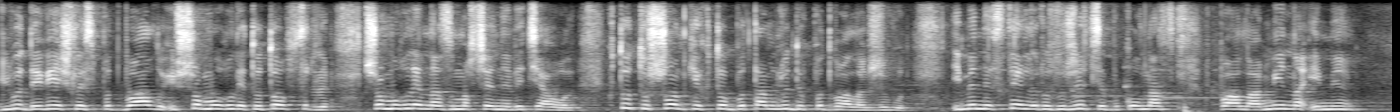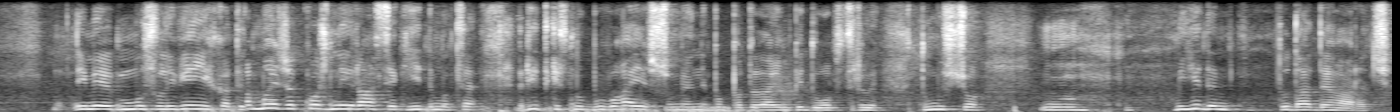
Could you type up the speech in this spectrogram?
Люди вийшли з підвалу, і що могли, тут обстріли, що могли в нас з машини витягували. Хто тушонки, хто, бо там люди в підвалах живуть. І ми не встигли розложитися, бо коли в нас впала міна, і ми. І ми мусили виїхати. А майже кожен раз, як їдемо, це рідкісно буває, що ми не попадаємо під обстріли, тому що ми їдемо туди, де гаряче.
